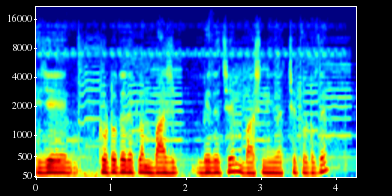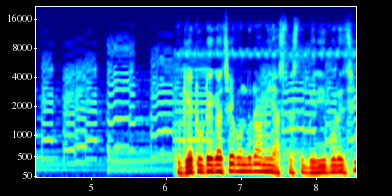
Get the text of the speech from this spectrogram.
এই যে টোটোতে দেখলাম বাস বেঁধেছে, বাস নিয়ে যাচ্ছে টোটোতে। গেট উঠে গেছে বন্ধুরা, আমি আস্তে আস্তে বেরিয়ে পড়েছি।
